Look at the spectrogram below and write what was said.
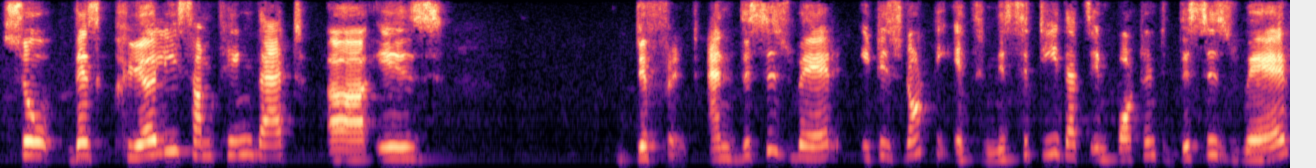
So, there's clearly something that uh, is different. And this is where it is not the ethnicity that's important. This is where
